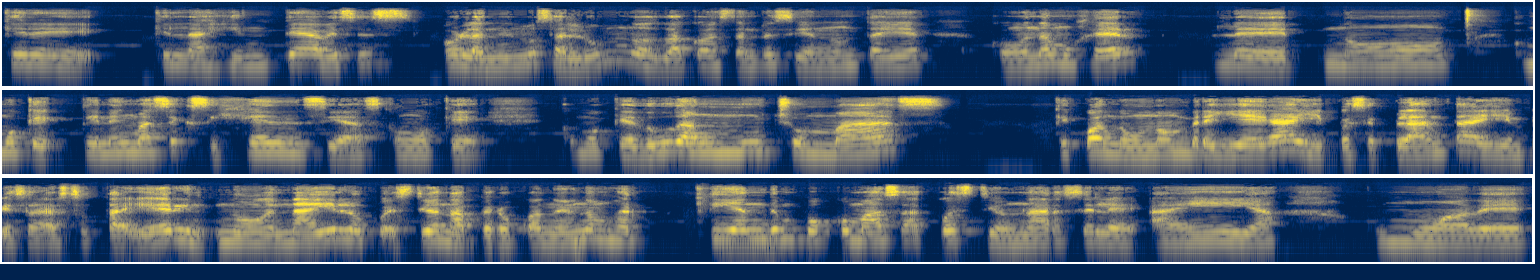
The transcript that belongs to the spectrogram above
que, que la gente a veces, o los mismos alumnos, ¿va? Cuando están recibiendo un taller con una mujer, le, no, como que tienen más exigencias, como que, como que dudan mucho más que cuando un hombre llega y pues se planta y empieza a dar su taller y no, nadie lo cuestiona, pero cuando hay una mujer tiende un poco más a cuestionársele a ella como a ver,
